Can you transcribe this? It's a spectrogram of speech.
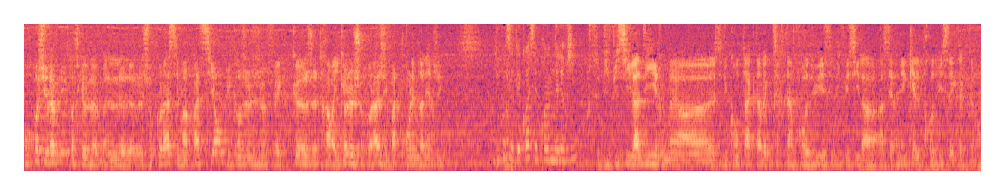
Pourquoi je suis revenu? Parce que le- le- le chocolat, c'est ma passion. Puis quand je, je fais que je travaille que le chocolat, j'ai pas de problème d'allergie. Du coup, c'était quoi ces problèmes d'allergie? C'est difficile à dire, mais euh, c'est du contact avec certains produits et c'est difficile à, à cerner quel produit c'est exactement.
